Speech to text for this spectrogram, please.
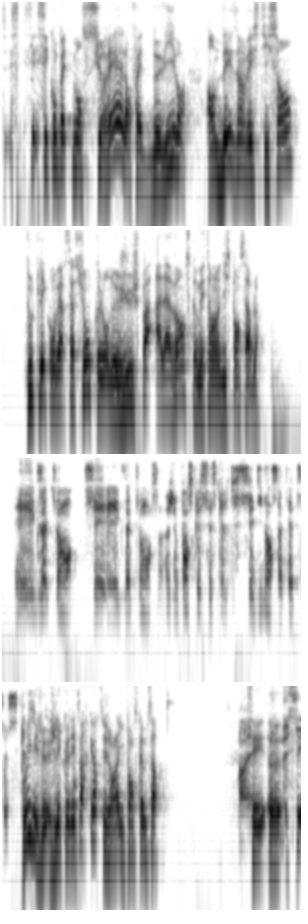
c'est- complètement surréel en fait de vivre en désinvestissant toutes les conversations que l'on ne juge pas à l'avance comme étant indispensables. Exactement. C'est exactement ça. Je pense que c'est ce qu'elle s'est dit dans sa tête. Oui, mais je, les connais par cœur, ces gens-là, ils pensent comme ça. Ouais. Euh, euh,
